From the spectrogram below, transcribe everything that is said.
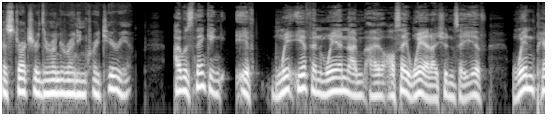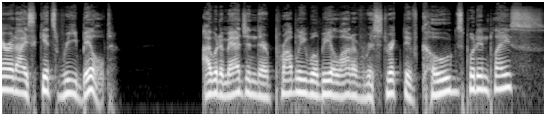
has structured their underwriting criteria. I was thinking if when, if and when I'm I'll say when I shouldn't say if when Paradise gets rebuilt, I would imagine there probably will be a lot of restrictive codes put in place.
